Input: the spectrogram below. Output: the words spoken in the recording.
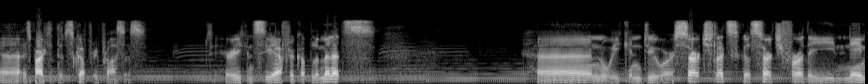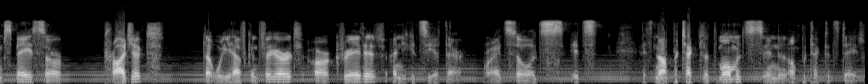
uh, as part of the discovery process. So here you can see after a couple of minutes, and we can do our search. Let's go search for the namespace or project that we have configured or created, and you can see it there, right? So it's it's it's not protected at the moment; it's in an unprotected state.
